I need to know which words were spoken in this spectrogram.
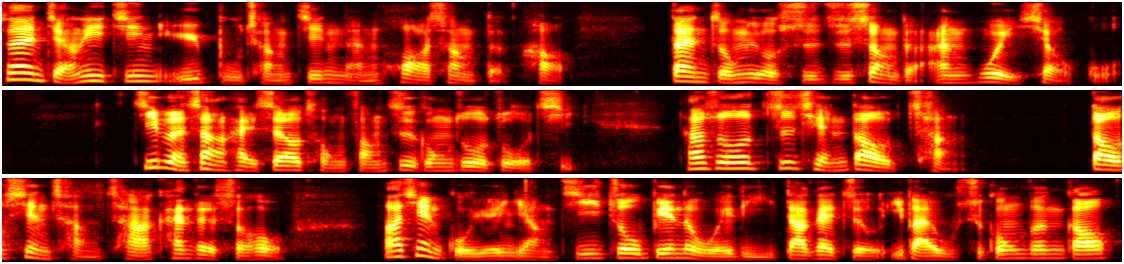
虽然奖励金与补偿金难画上等号，但总有实质上的安慰效果。基本上还是要从防治工作做起。他说，之前到场到现场查勘的时候。发现果园养鸡周边的围篱大概只有一百五十公分高，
